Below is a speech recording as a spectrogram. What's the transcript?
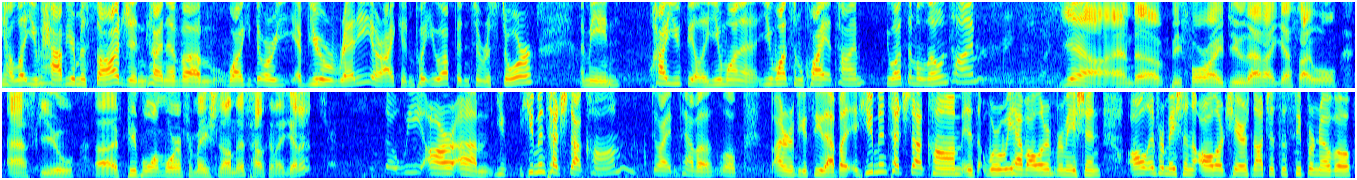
I'll let you have your massage and kind of um, walk you through, or if you're ready, or I can put you up into restore. I mean, how are you feeling? You want to? You want some quiet time? You want some alone time? Yeah, and uh, before I do that, I guess I will ask you uh, if people want more information on this, how can they get it? So we are um, you, humantouch.com. Do I have a little, I don't know if you can see that, but humantouch.com is where we have all our information, all information on all our chairs, not just the Supernova,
